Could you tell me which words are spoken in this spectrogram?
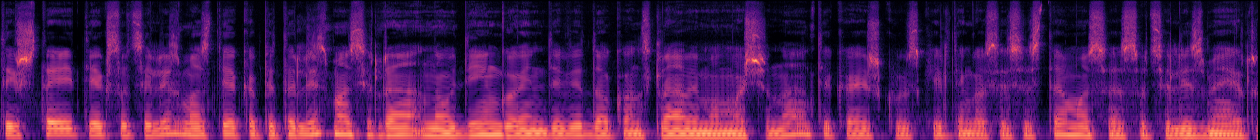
Tai štai tiek socializmas, tiek kapitalizmas yra naudingo individo konstravimo mašina, tik aišku, skirtingose sistemose, socializme ir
